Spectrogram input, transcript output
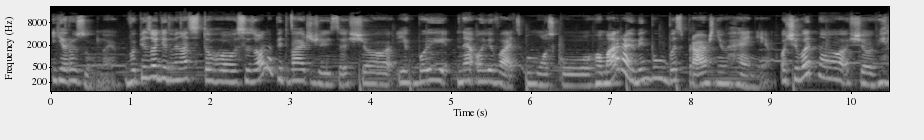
Є розумною в епізоді 12-го сезону. Підтверджується, що якби не олівець у мозку Гомера, він був би справжнім генієм. Очевидно, що він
